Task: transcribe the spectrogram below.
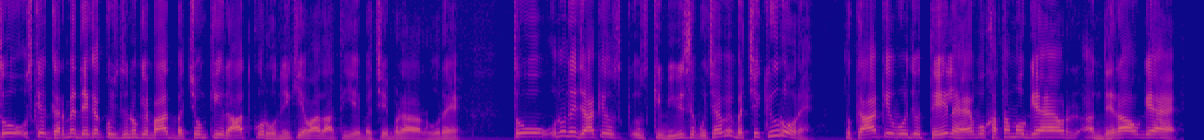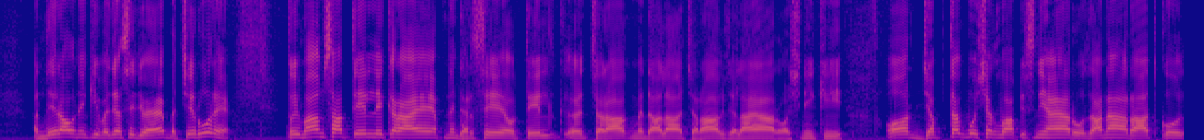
تو اس کے گھر میں دیکھا کچھ دنوں کے بعد بچوں کی رات کو رونے کی آواز آتی ہے، بچے بڑا رو رہے ہیں۔ تو انہوں نے جا کے اس اس کی بیوی سے پوچھا وہ بچے کیوں رو رہے ہیں؟ تو کہا کہ وہ جو تیل ہے وہ ختم ہو گیا ہے اور اندھیرا ہو گیا ہے۔ اندھیرا ہونے کی وجہ سے جو ہے بچے رو رہے ہیں۔ تو امام صاحب تیل لے کر آئے اپنے گھر سے اور تیل، چراغ میں ڈالا، چراغ جلایا، روشنی کی۔ اور جب تک وہ شخص واپس نہیں آیا، روزانہ رات کو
